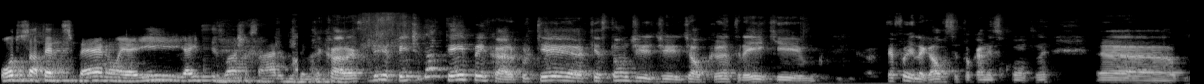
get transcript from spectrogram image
outros satélites pegam e aí, e aí deslancha essa área do veículo. Cara, de repente dá tempo, hein, cara? Porque a questão de, de, de Alcântara aí, que até foi legal você tocar nesse ponto, né? Uh,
